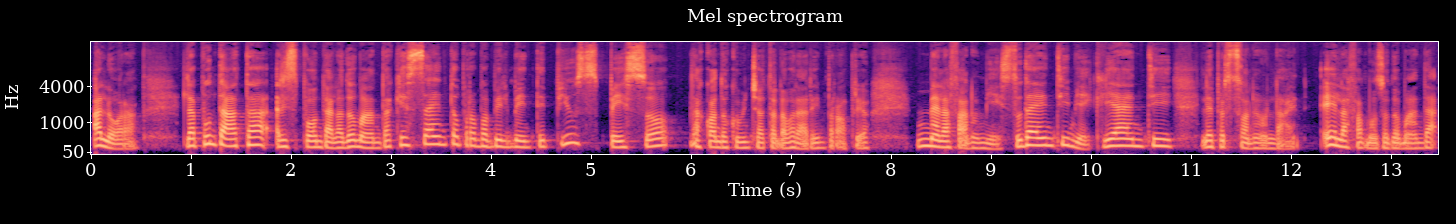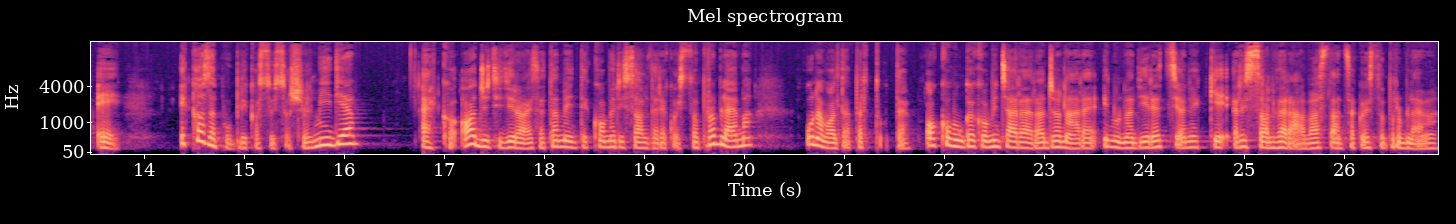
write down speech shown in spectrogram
Allora, la puntata risponde alla domanda che sento probabilmente più spesso da quando ho cominciato a lavorare in proprio. Me la fanno i miei studenti, i miei clienti, le persone online. E la famosa domanda è: e cosa pubblico sui social media? Ecco, oggi ti dirò esattamente come risolvere questo problema una volta per tutte, o comunque cominciare a ragionare in una direzione che risolverà abbastanza questo problema.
